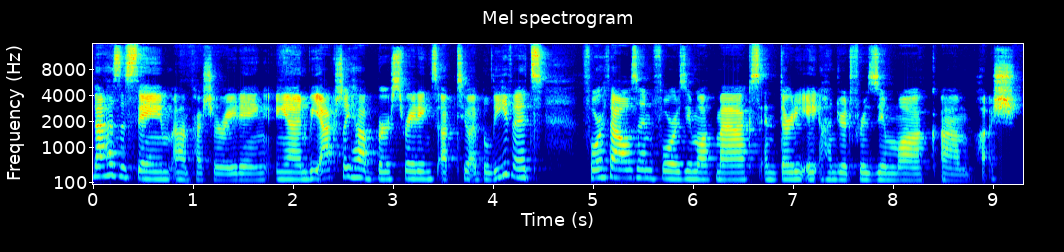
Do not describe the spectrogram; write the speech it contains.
That has the same um, pressure rating, and we actually have burst ratings up to I believe it's 4,000 for ZoomLock Max and 3,800 for ZoomLock um, Push.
